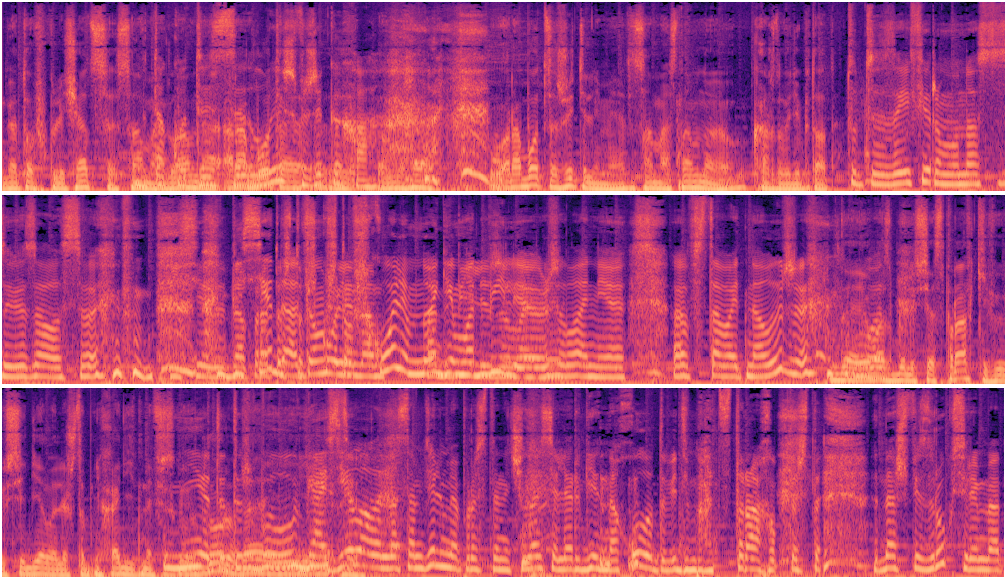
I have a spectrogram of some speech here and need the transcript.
готов включаться. Самое так главное, вот, работа, в ЖКХ. Да, работа с жителями, это самое основное у каждого депутата. Тут за эфиром у нас завязалась беседа, да, беседа про то, о том, что в школе многим отбили желание, желание э, вставать на лыжи. Да, вот. и у вас были все справки, вы все делали, чтобы не ходить на физкультуру. Нет, это да, же было Я делала, на самом деле, у меня просто началась аллергия на холод, видимо, от страха, потому что наш физрук все время,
